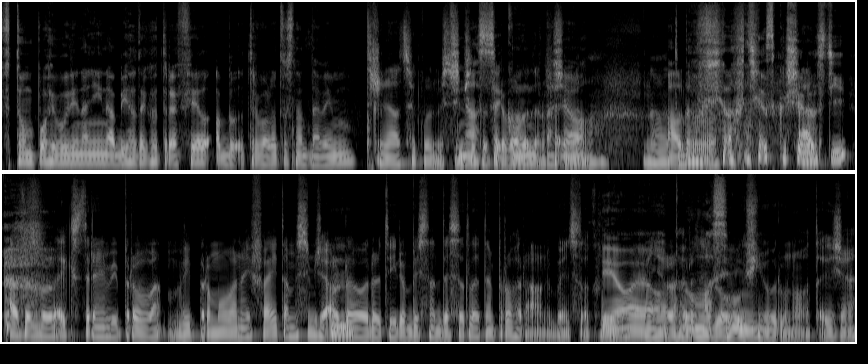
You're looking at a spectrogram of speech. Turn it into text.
v tom pohybu, kdy na něj nabíhal, tak ho trefil a byl, trvalo to snad, nevím. 13 sekund, myslím, 13 že to sekund, trvalo. Až jo. No. No, Aldo to bylo, měl hodně zkušeností. A, a to byl extrémně vyprova, vypromovaný fight a myslím, že Aldo hmm. do té doby snad 10 let neprohrál, nebo něco takového. Jo, jo, měl to bylo masivní. šňůru, no, takže...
